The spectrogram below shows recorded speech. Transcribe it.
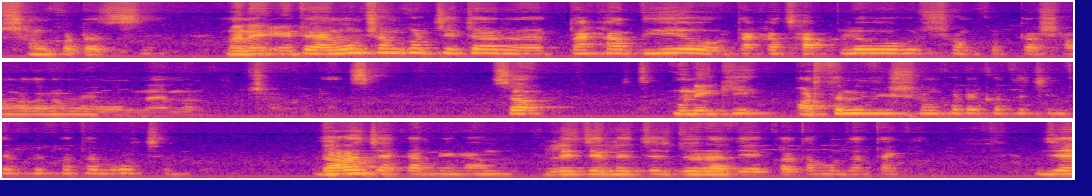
সংকট আছে। মানে এটা এমন সংকট যেটার টাকা দিয়েও, টাকা ছাপলেও সংকটটা সমাধান হবে এমন না, এমন সংকট আছে। সো উনি কি অর্থনৈতিক সংকটের কথা চিন্তা করে কথা বলছেন? ধরা যাক, আপনি লেজে লেজে জোড়া দিয়ে কথা বলতে থাকি যে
